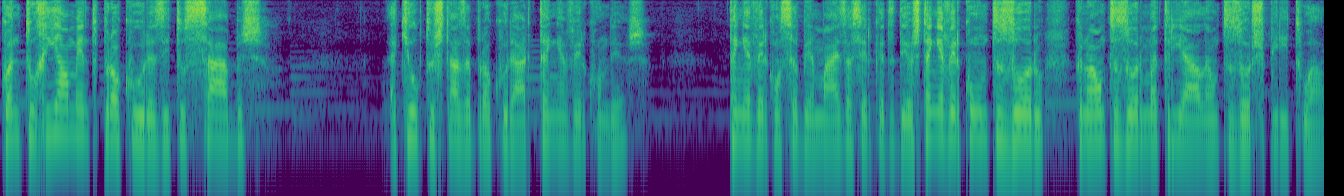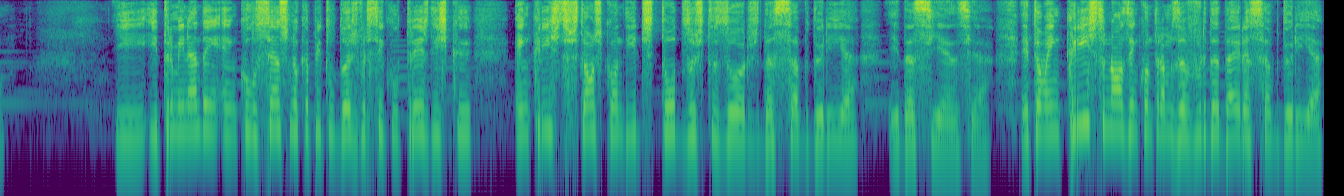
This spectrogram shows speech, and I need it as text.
Quando tu realmente procuras e tu sabes aquilo que tu estás a procurar tem a ver com Deus. Tem a ver com saber mais acerca de Deus. Tem a ver com um tesouro que não é um tesouro material, é um tesouro espiritual. E, e terminando em, em Colossenses, no capítulo 2, versículo 3, diz que em Cristo estão escondidos todos os tesouros da sabedoria e da ciência. Então, em Cristo, nós encontramos a verdadeira sabedoria.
